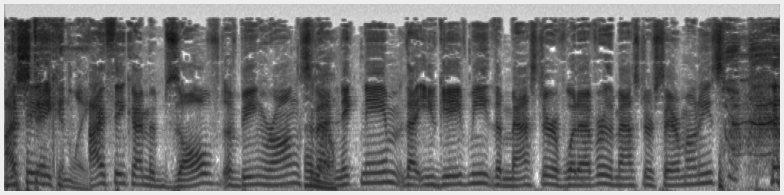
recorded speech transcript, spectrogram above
I think- mistakenly. I think I'm absolved of being wrong. So that nickname that you gave me, the Master of whatever, the Master of Ceremonies, I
